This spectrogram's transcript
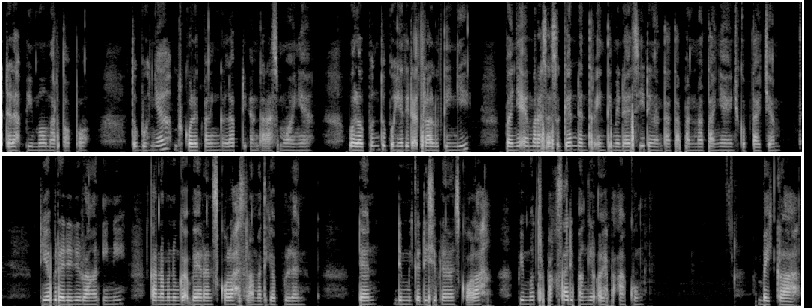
adalah Bimo Martopo. Tubuhnya berkulit paling gelap di antara semuanya. Walaupun tubuhnya tidak terlalu tinggi, banyak yang merasa segan dan terintimidasi dengan tatapan matanya yang cukup tajam. Dia berada di ruangan ini karena menunggak bayaran sekolah selama tiga bulan. Dan demi kedisiplinan sekolah, Bimo terpaksa dipanggil oleh Pak Agung. Baiklah,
